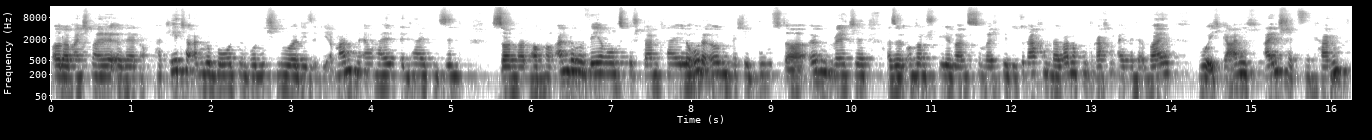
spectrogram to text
oder manchmal werden auch Pakete angeboten, wo nicht nur diese Diamanten erhalt, enthalten sind, sondern auch noch andere Währungsbestandteile oder irgendwelche Booster, irgendwelche, also in unserem Spiel waren es zum Beispiel die Drachen, da war noch ein Drachenei mit dabei, wo ich gar nicht einschätzen kann,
